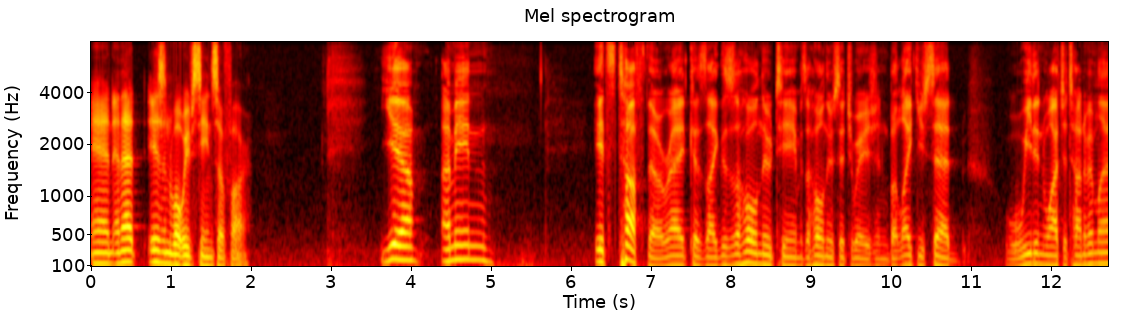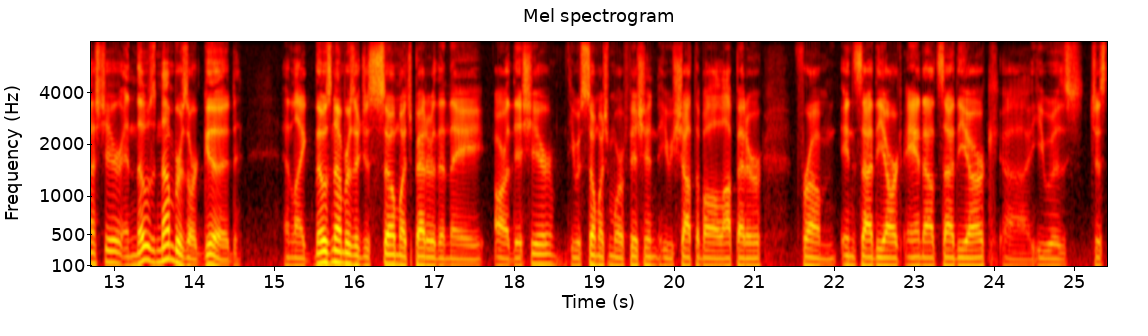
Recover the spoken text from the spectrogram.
And and that isn't what we've seen so far. Yeah, I mean, it's tough though, right? Because like this is a whole new team, it's a whole new situation. But like you said, we didn't watch a ton of him last year, and those numbers are good. And like those numbers are just so much better than they are this year. He was so much more efficient. He shot the ball a lot better from inside the arc and outside the arc. Uh, he was just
